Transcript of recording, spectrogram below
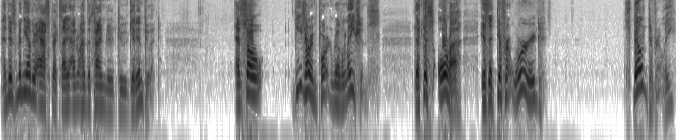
And there's many other aspects. I, I don't have the time to, to get into it. And so these are important revelations that this aura is a different word spelled differently,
